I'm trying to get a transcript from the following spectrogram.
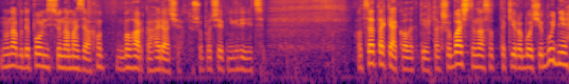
Ну, Вона буде повністю на мазях. От болгарка гаряча, то що подшипник гріється. Оце таке колектив. Так що бачите, у нас от такі робочі будні.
